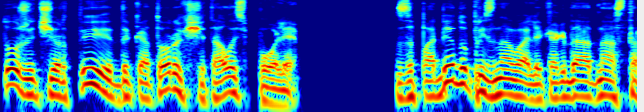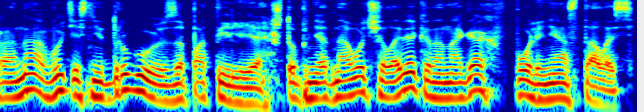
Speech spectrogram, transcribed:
Тоже черты, до которых считалось поле. За победу признавали, когда одна сторона вытеснит другую за потылье, чтобы ни одного человека на ногах в поле не осталось.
